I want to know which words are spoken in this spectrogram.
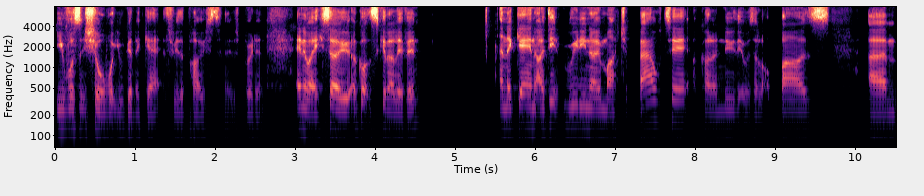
you wasn't sure what you were going to get through the post. It was brilliant. Anyway, so I got the skin I live in, and again, I didn't really know much about it. I kind of knew there was a lot of buzz. Um,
